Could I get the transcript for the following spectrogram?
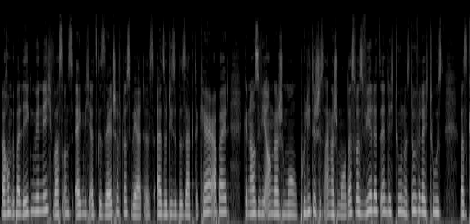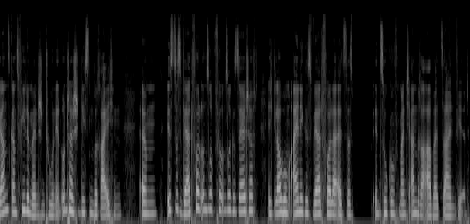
warum überlegen wir nicht, was uns eigentlich als Gesellschaft was wert ist? Also diese besagte Care-Arbeit, genauso wie Engagement, politisches Engagement, das, was wir letztendlich tun, was du vielleicht tust, was ganz, ganz viele Menschen tun in unterschiedlichsten Bereichen. Ähm, ist es wertvoll unsere, für unsere Gesellschaft? Ich glaube, um einiges wertvoll wertvoller, als das in Zukunft manch andere Arbeit sein wird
